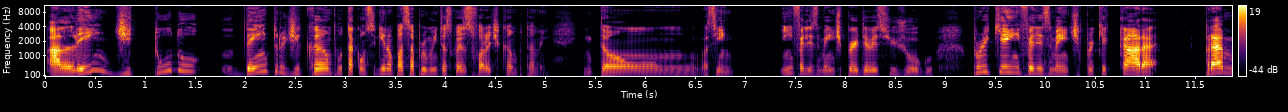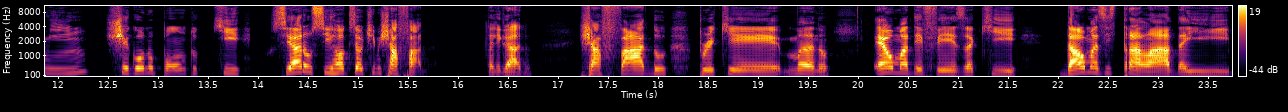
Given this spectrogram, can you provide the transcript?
além de tudo dentro de campo, tá conseguindo passar por muitas coisas fora de campo também. Então, assim, infelizmente perdeu esse jogo. Por que infelizmente? Porque, cara, pra mim, chegou no ponto que Seattle Seahawks é o time chafado, tá ligado? Chafado, porque, mano, é uma defesa que dá umas estraladas e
